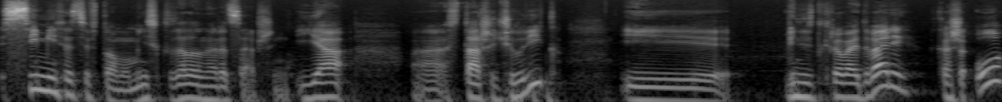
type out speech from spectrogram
сім місяців тому. Мені сказали на ресепшені. Я е, старший чоловік, і він відкриває двері, каже: О,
